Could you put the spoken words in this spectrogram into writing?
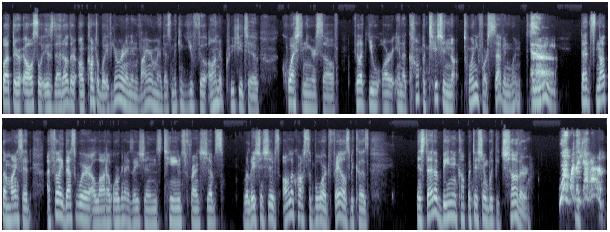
But there also is that other uncomfortable. If you're in an environment that's making you feel unappreciative questioning yourself feel like you are in a competition 24 7 when to yeah. me that's not the mindset. I feel like that's where a lot of organizations teams friendships relationships all across the board fails because instead of being in competition with each other work with each other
